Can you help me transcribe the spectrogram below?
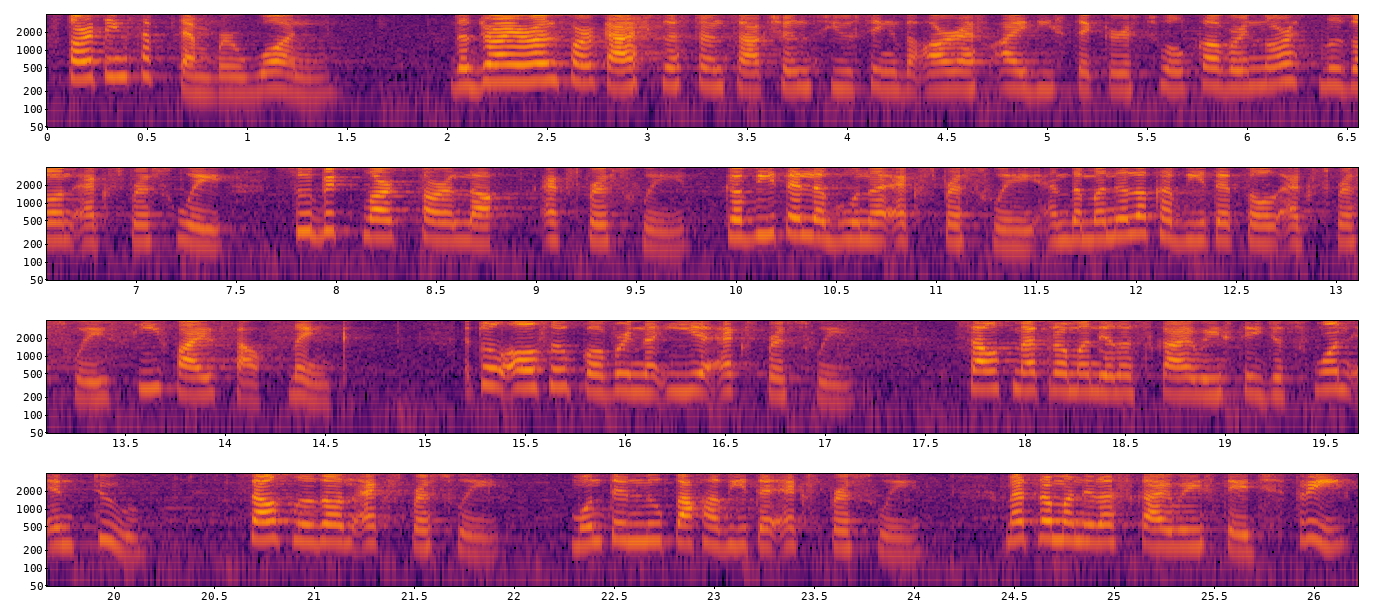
starting September 1. The dry run for cashless transactions using the RFID stickers will cover North Luzon Expressway, Subic Clark Tarlac Expressway, Cavite Laguna Expressway, and the Manila Cavite Toll Expressway C5 South Link. It will also cover NAIA Expressway, South Metro Manila Skyway Stages 1 and 2, South Luzon Expressway, Muntinlupa Cavite Expressway, Metro Manila Skyway Stage 3,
